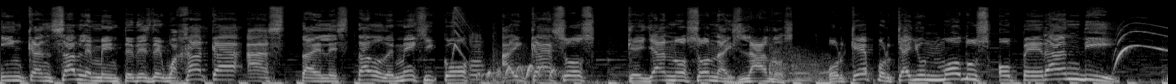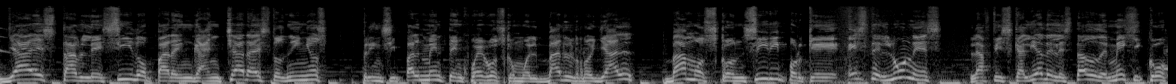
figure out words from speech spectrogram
incansablemente. Desde Oaxaca hasta el Estado de México hay casos que ya no son aislados. ¿Por qué? Porque hay un modus operandi ya establecido para enganchar a estos niños principalmente en juegos como el Battle Royale. Vamos con Siri porque este lunes la Fiscalía del Estado de México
